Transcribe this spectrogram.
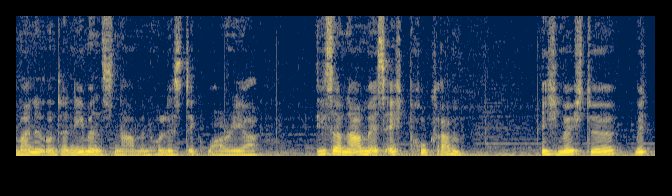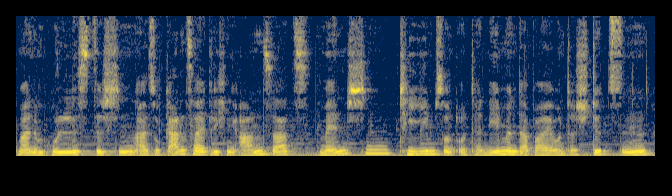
meinen Unternehmensnamen Holistic Warrior. Dieser Name ist echt Programm. Ich möchte mit meinem holistischen, also ganzheitlichen Ansatz Menschen, Teams und Unternehmen dabei unterstützen,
